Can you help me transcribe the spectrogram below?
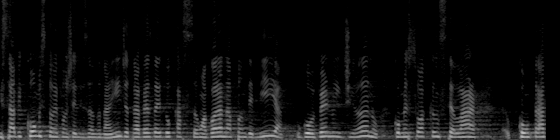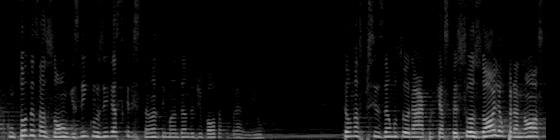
E sabe como estão evangelizando na Índia? Através da educação. Agora, na pandemia, o governo indiano começou a cancelar o contrato com todas as ONGs, inclusive as cristãs, e mandando de volta para o Brasil. Então nós precisamos orar, porque as pessoas olham para nós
